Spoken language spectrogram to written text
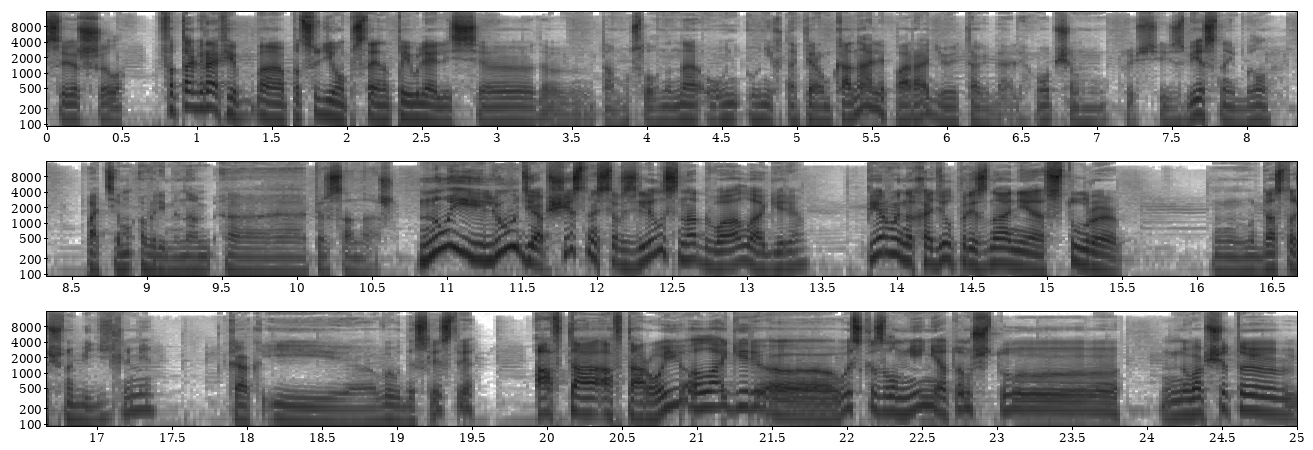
совершил. Фотографии э, подсудимого постоянно появлялись э, там, условно, на- у, у них на Первом канале, по радио и так далее. В общем, то есть известный был по тем временам э, персонаж. Ну и люди, общественность разделилась на два лагеря. Первый находил признание Стура достаточно убедительными, как и э, выводы следствия. А, вта- а второй лагерь э, высказал мнение о том, что ну, вообще-то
